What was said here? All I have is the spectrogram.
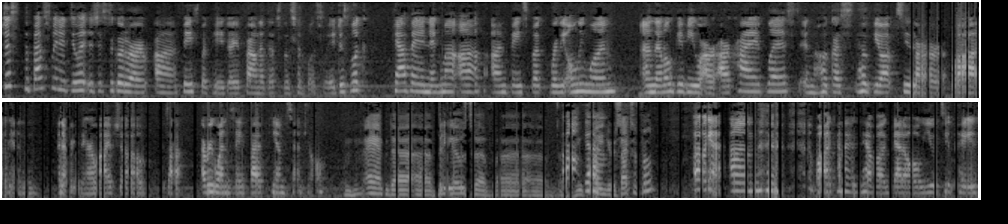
just the best way to do it is just to go to our uh, Facebook page. I found that that's the simplest way. Just look Cafe Enigma up on Facebook. We're the only one, and that'll give you our archive list and hook us hook you up to our blog and, and everything. Our live show. It's uh, every Wednesday, 5 p.m. Central. Mhm. And uh, uh, videos of uh, uh, you yeah. playing your saxophone. Oh yeah. Um, well, I kind of have a ghetto YouTube page,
